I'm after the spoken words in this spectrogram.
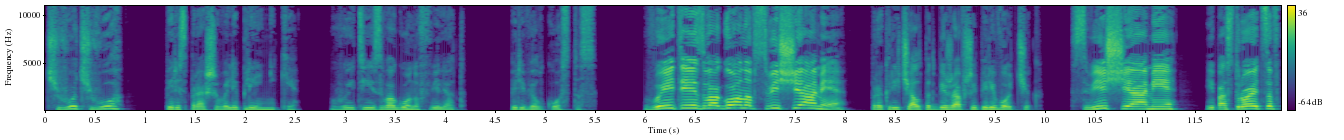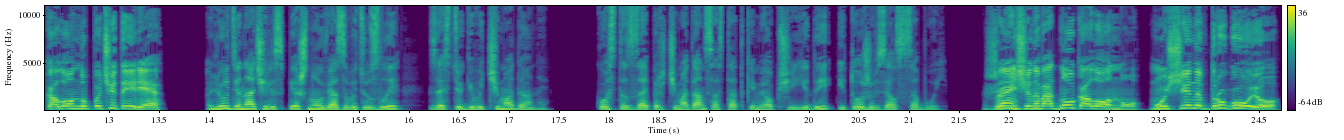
«Чего-чего?» — переспрашивали пленники. «Выйти из вагонов велят», — перевел Костас. «Выйти из вагонов с вещами!» — прокричал подбежавший переводчик. «С вещами! И построиться в колонну по четыре!» Люди начали спешно увязывать узлы, застегивать чемоданы. Костас запер чемодан с остатками общей еды и тоже взял с собой. «Женщины в одну колонну, мужчины в другую!»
